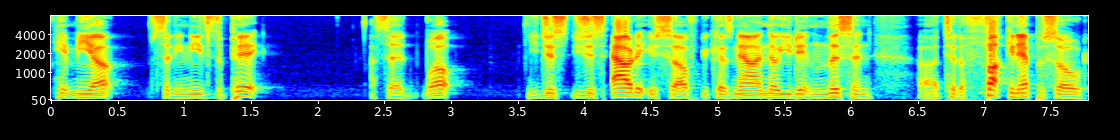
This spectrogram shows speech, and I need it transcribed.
hit me up, said he needs the pick. I said, well, you just you just outed yourself because now I know you didn't listen uh, to the fucking episode,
